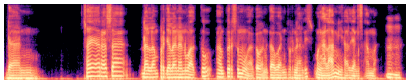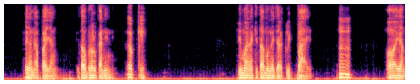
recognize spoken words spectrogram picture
dan saya rasa dalam perjalanan waktu hampir semua kawan-kawan jurnalis mengalami hal yang sama Mm-mm. dengan apa yang kita obrolkan ini Oke. di mana kita mengejar clickbait Mm-mm. bahwa yang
